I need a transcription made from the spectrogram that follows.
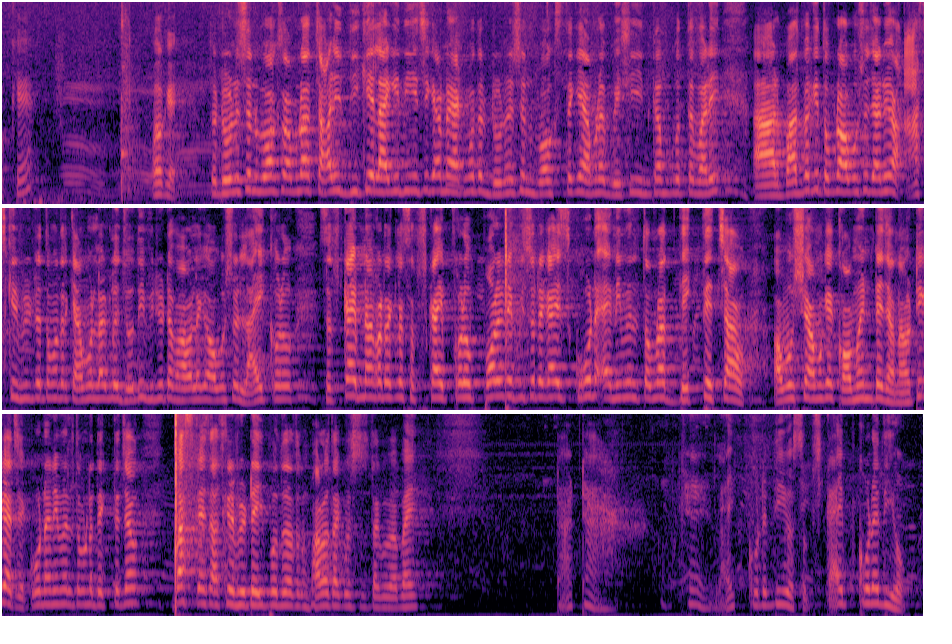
ওকে ওকে তো ডোনেশন বক্স আমরা চারিদিকে লাগিয়ে দিয়েছি কারণ একমাত্র ডোনেশন বক্স থেকে আমরা বেশি ইনকাম করতে পারি। আর বাদ বাকি তোমরা অবশ্যই জানিও আজকের ভিডিওটা তোমাদের কেমন লাগল। যদি ভিডিওটা ভালো লাগে, অবশ্যই লাইক করো সাবস্ক্রাইব না করে থাকলে সাবস্ক্রাইব করো। পরের এপিসোডে গাইজ কোন অ্যানিমেল তোমরা দেখতে চাও, অবশ্যই আমাকে কমেন্টে জানাও, ঠিক আছে? কোন অ্যানিমেল তোমরা দেখতে চাও? বাস গাইজ আজকের ভিডিওটা এই পর্যন্ত। ভালো থাকবে, সুস্থ থাকবে বাই টাটা। ওকে লাইক করে দিও সাবস্ক্রাইব করে দিও।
